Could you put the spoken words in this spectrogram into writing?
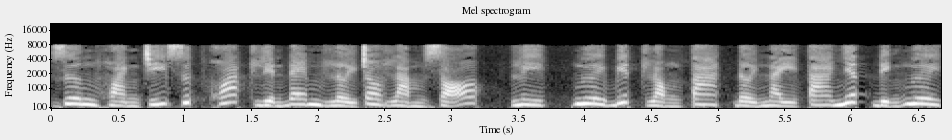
Dương Hoàng Chí dứt khoát liền đem lời cho làm rõ, Ly, ngươi biết lòng ta, đời này ta nhất định ngươi,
